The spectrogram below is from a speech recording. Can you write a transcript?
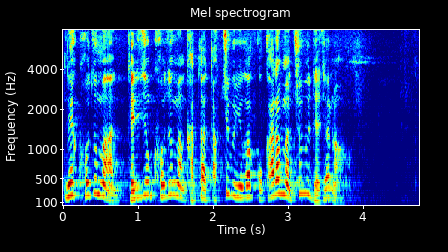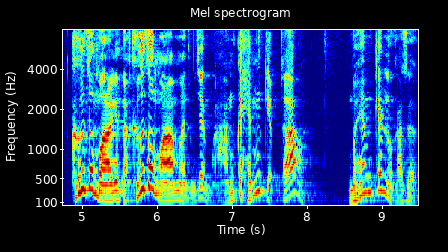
내 코드만, 대리점 코드만 갖다 딱 집어넣어갖고 깔아만 주면 되잖아. 그것도 못 하겠나? 그것도 못 하면 이제 뭐 아무것도 해먹을 게 없다. 뭐 해먹겠노? 가서.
